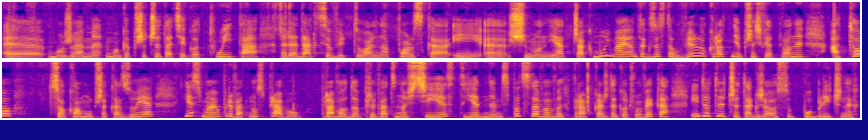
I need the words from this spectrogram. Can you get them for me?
E, możemy, mogę przeczytać jego tweeta. Redakcja Wirtualna Polska i e, Szymon Jadczak. Mój majątek został wielokrotnie prześwietlony, a to, co komu przekazuję, jest moją prywatną sprawą. Prawo do prywatności jest jednym z podstawowych praw każdego człowieka i dotyczy także osób publicznych.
